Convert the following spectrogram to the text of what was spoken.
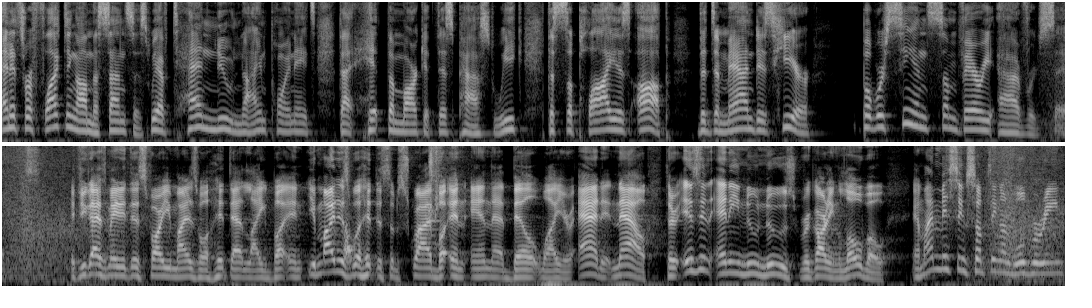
And it's reflecting on the census. We have 10 new 9.8s that hit the market this past week. The supply is up, the demand is here, but we're seeing some very average sales. If you guys made it this far, you might as well hit that like button. You might as well hit the subscribe button and that bell while you're at it. Now, there isn't any new news regarding Lobo. Am I missing something on Wolverine?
